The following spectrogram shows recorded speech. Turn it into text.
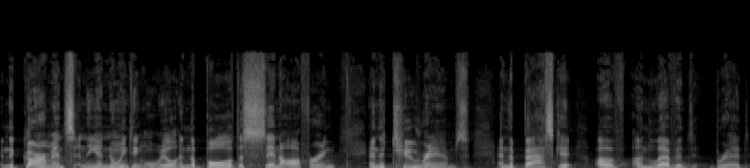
and the garments and the anointing oil, and the bowl of the sin offering, and the two rams, and the basket of unleavened bread,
